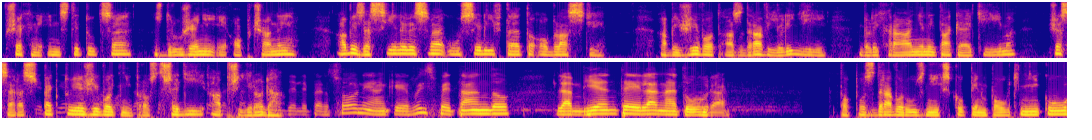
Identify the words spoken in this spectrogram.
všechny instituce, združení i občany, aby zesílili své úsilí v této oblasti, aby život a zdraví lidí byly chráněny také tím, že se respektuje životní prostředí a příroda. e. Po pozdravu různých skupin poutníků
